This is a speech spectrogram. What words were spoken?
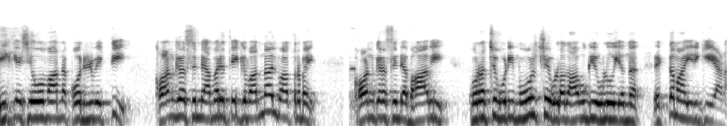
ഡി കെ ശിവകുമാറിനെ പോലൊരു വ്യക്തി കോൺഗ്രസിന്റെ അമരത്തേക്ക് വന്നാൽ മാത്രമേ കോൺഗ്രസിന്റെ ഭാവി കുറച്ചുകൂടി മൂർച്ചയുള്ളതാവുകയുള്ളൂ എന്ന് വ്യക്തമായിരിക്കുകയാണ്.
